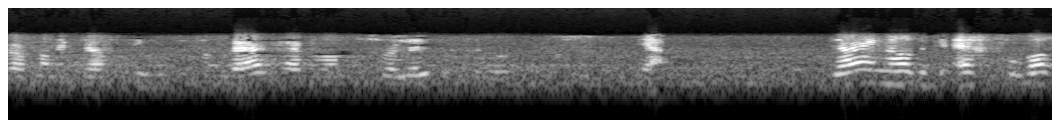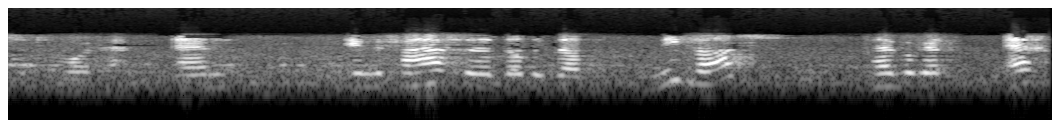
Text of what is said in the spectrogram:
Waarvan ik dacht, die moeten toch werk hebben, want het is zo leuk om te doen. Ja, daarin had ik echt volwassen geworden. En in de fase dat ik dat niet was, heb ik het echt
